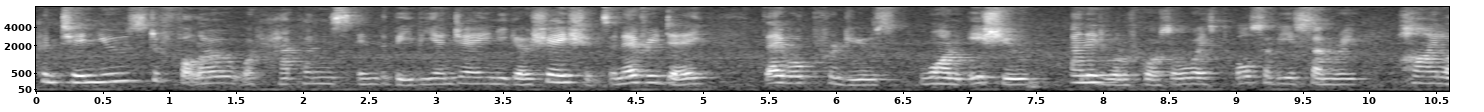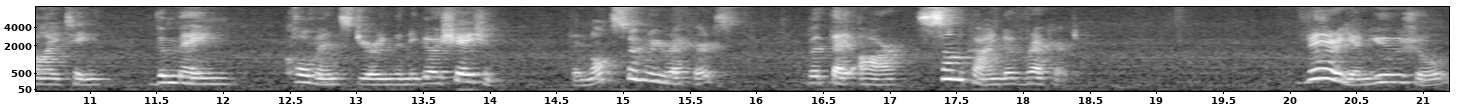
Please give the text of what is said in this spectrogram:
continues to follow what happens in the BBNJ negotiations, and every day they will produce one issue, and it will, of course, always also be a summary highlighting the main comments during the negotiation. They're not summary records, but they are some kind of record. Very unusual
